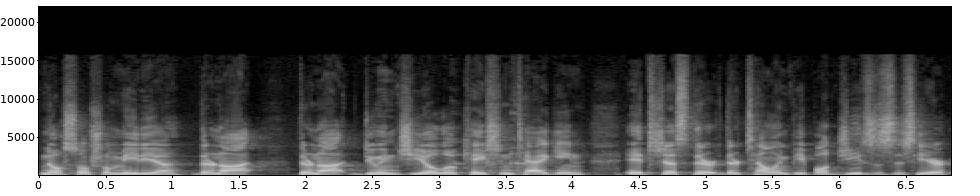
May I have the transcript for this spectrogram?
no social media, they're not they're not doing geolocation tagging. It's just they're, they're telling people Jesus is here.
